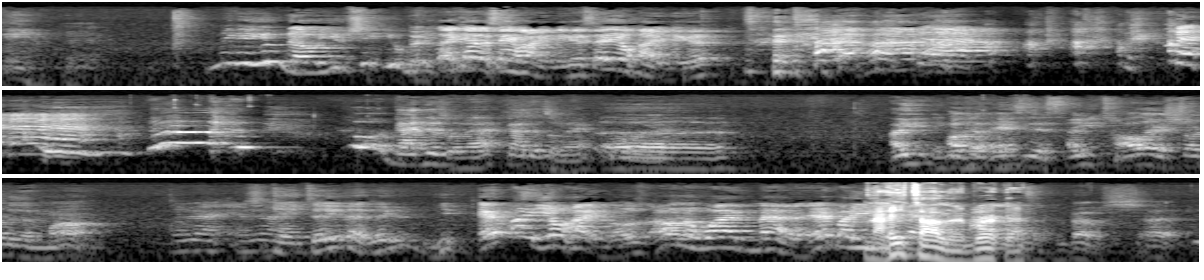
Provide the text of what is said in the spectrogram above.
Damn. Nigga, you know, you shit, you bitch. Like, got the same height, nigga. Say your height, nigga. oh, got this one, man. Got this one, man. Uh, are you okay? Answer this. Are you taller or shorter than mom? I'm not. I'm She not. can't tell you that, nigga. You, everybody your height, bro. I don't know why it matter. Everybody. Nah, your he taller than I Brooklyn. know. Bro, shut up.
